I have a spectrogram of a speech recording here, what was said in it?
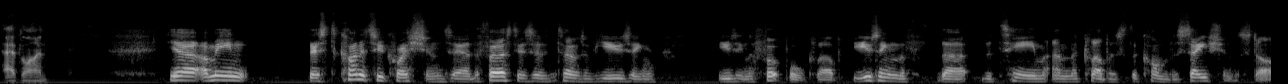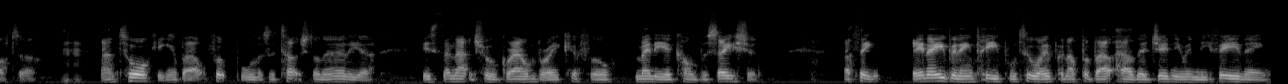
headline? Yeah, I mean, there's kind of two questions there. The first is in terms of using using the football club, using the the, the team and the club as the conversation starter, mm-hmm. and talking about football, as I touched on earlier, is the natural groundbreaker for many a conversation. I think enabling people to open up about how they're genuinely feeling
